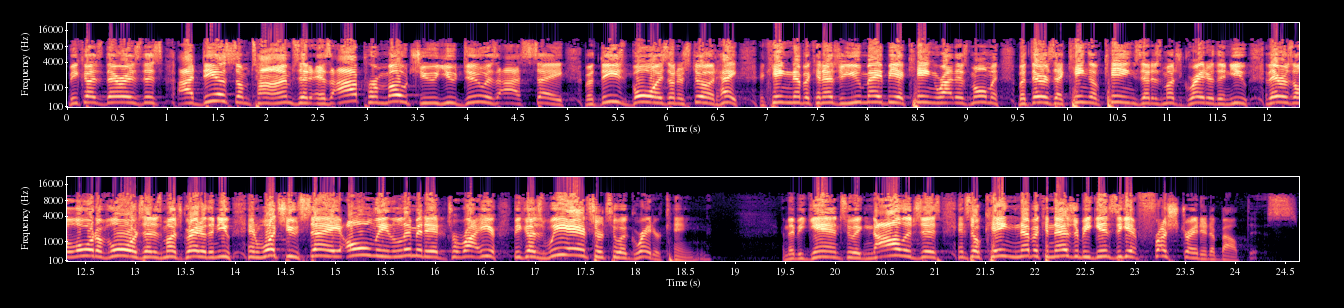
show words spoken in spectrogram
Because there is this idea sometimes that as I promote you, you do as I say. But these boys understood, hey, King Nebuchadnezzar, you may be a king right this moment, but there is a king of kings that is much greater than you. There is a lord of lords that is much greater than you. And what you say only limited to right here because we answer to a greater king. And they began to acknowledge this. And so King Nebuchadnezzar begins to get frustrated about this.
